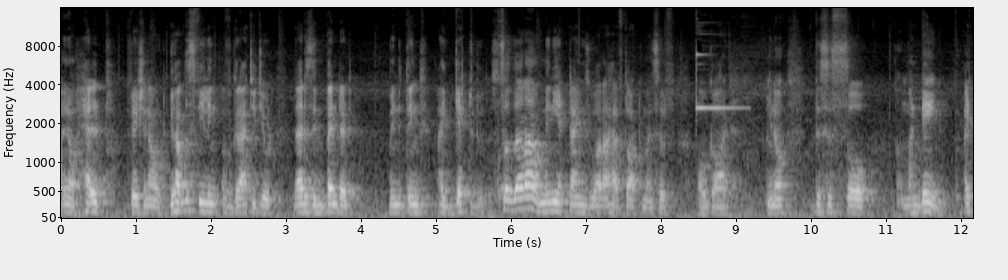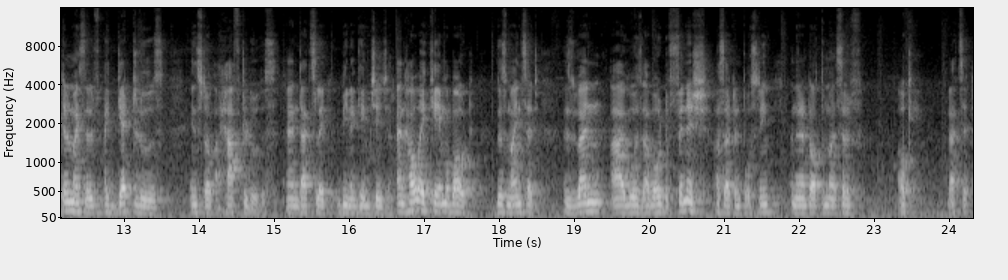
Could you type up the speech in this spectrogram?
you know, help patient out. You have this feeling of gratitude that is embedded when you think, I get to do this. So there are many times where I have thought to myself, oh God, you know, this is so mundane. I tell myself, I get to do this instead of I have to do this. And that's like being a game changer. And how I came about this mindset is when I was about to finish a certain posting, and then I thought to myself, okay, that's it.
